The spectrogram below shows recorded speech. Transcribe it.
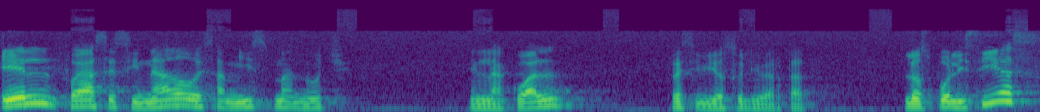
Él fue asesinado esa misma noche en la cual recibió su libertad. Los policías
